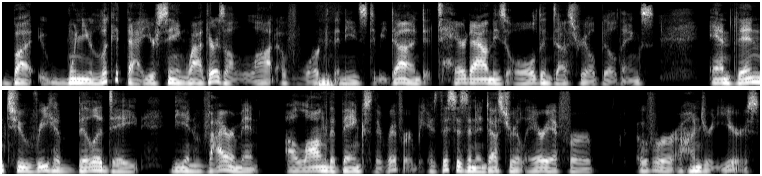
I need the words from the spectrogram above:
But when you look at that, you're seeing, wow, there's a lot of work hmm. that needs to be done to tear down these old industrial buildings and then to rehabilitate the environment along the banks of the river because this is an industrial area for over a hundred years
